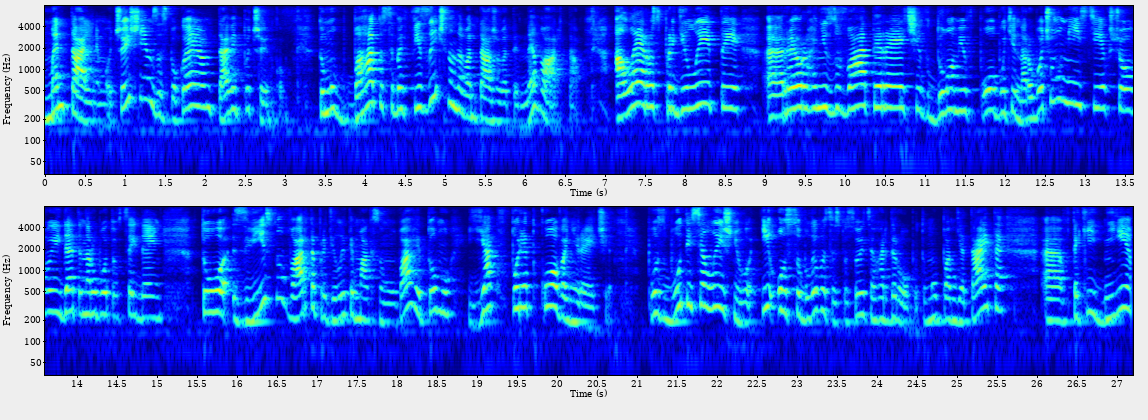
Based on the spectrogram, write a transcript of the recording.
ментальним очищенням, заспокоєнням та відпочинком. Тому багато себе фізично навантажувати не варто, але розподілити, е, реорганізувати речі в домі, в побуті, на робочому місці, якщо ви йдете на роботу в цей день. То, звісно, варто приділити максимум уваги тому, як впорядковані речі, позбутися лишнього, і особливо це стосується гардеробу. Тому пам'ятайте, е, в такі дні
